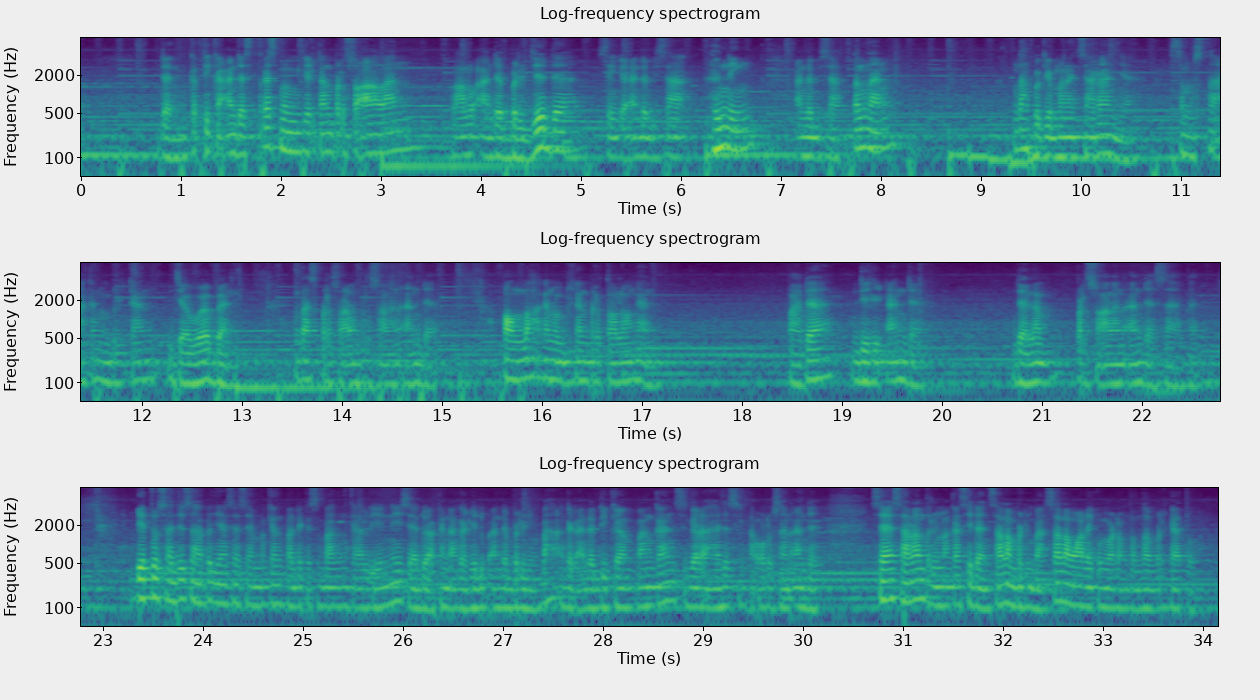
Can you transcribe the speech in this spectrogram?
dan ketika Anda stres memikirkan persoalan lalu Anda berjeda sehingga Anda bisa hening, Anda bisa tenang entah bagaimana caranya semesta akan memberikan jawaban atas persoalan-persoalan Anda Allah akan memberikan pertolongan pada diri Anda dalam persoalan Anda sahabat itu saja sahabat yang saya sampaikan pada kesempatan kali ini. Saya doakan agar hidup Anda berlimpah, agar Anda digampangkan segala hajat serta urusan Anda. Saya salam, terima kasih, dan salam berlimpah. Assalamualaikum warahmatullahi wabarakatuh.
